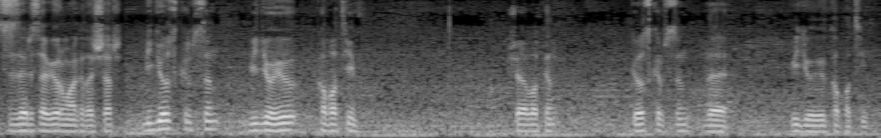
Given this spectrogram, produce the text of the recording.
Sizleri seviyorum arkadaşlar. Bir göz kırpsın, videoyu kapatayım. Şöyle bakın. Göz kırpsın ve videoyu kapatayım.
